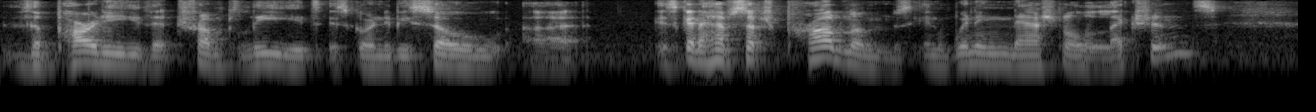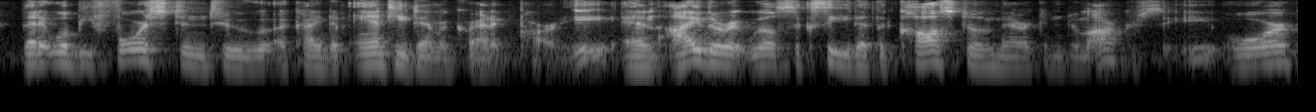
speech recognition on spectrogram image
the party that Trump leads is going to be so uh, is going to have such problems in winning national elections that it will be forced into a kind of anti-democratic party, and either it will succeed at the cost of American democracy, or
